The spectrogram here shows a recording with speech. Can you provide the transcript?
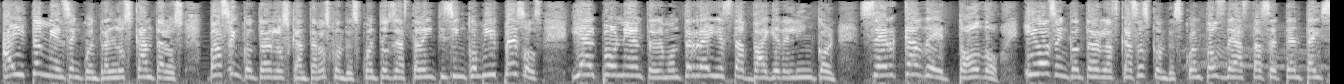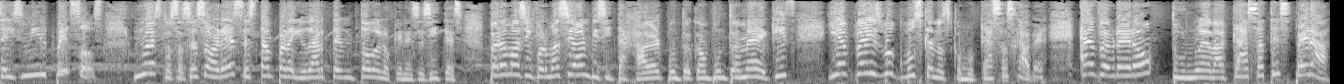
Ahí también se encuentran los cántaros. Vas a encontrar los cántaros con descuentos de hasta 25 mil pesos. Y al poniente de Monterrey está Valle de Lincoln, cerca de todo. Y vas a encontrar las casas con descuentos de hasta 76 mil pesos. Nuestros asesores están para ayudarte en todo lo que necesites. Para más información, visita haber.com.mx y en Facebook búscanos como Casas Haber. En febrero, tu nueva casa te espera.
